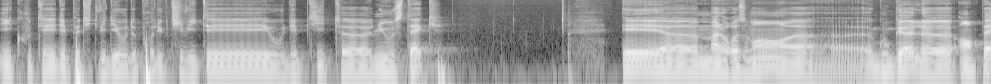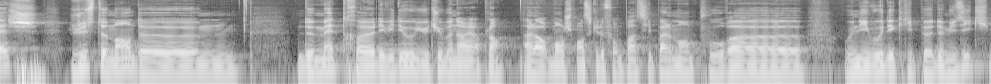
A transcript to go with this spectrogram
écouter des petites vidéos de productivité ou des petites euh, news tech. Et euh, malheureusement, Google empêche justement de de mettre euh, les vidéos YouTube en arrière-plan. Alors bon, je pense qu'ils le font principalement pour euh, au niveau des clips de musique,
